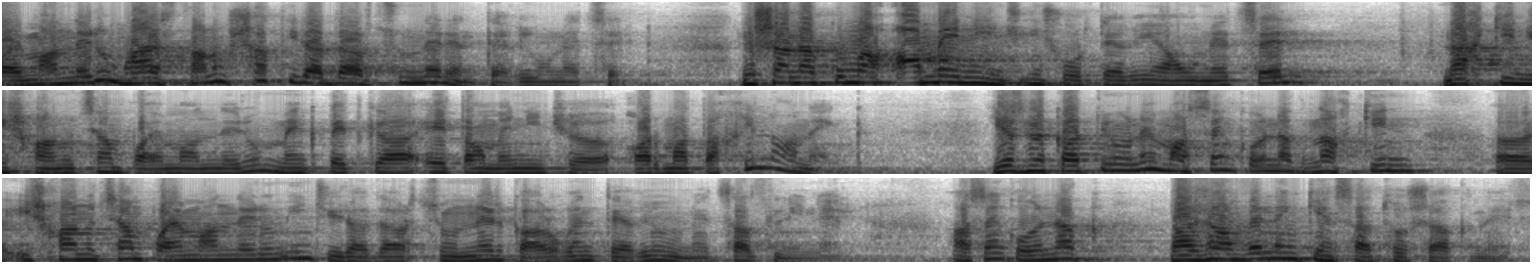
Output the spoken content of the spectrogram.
պայմաններում Հայաստանում շատ իրադարձություններ են տեղի ունեցել։ Նշանակում է ամեն ինչ, ինչ որ տեղի է ունեցել, նախկին իշխանության պայմաններում մենք պետք է այդ ամեն ինչը արմատախիլ անենք։ Ես նկատի ունեմ, ասենք օրինակ նախկին իշխանության պայմաններում ինչ իրադարձություններ կարող են տեղի ունեցած լինել։ Ասենք օրինակ բաժանվել են կենսաթոշակներ։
